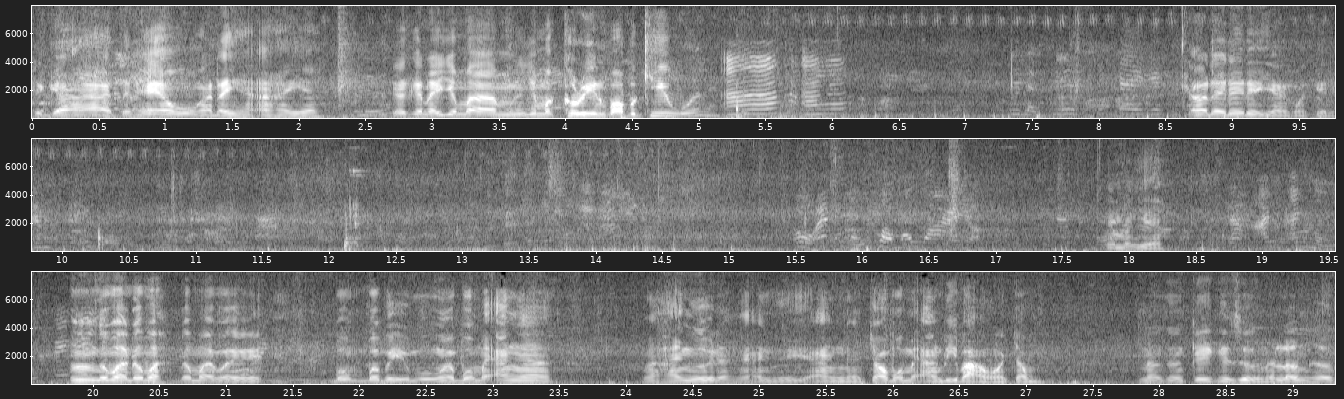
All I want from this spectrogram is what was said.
thịt gà thịt heo ở đây. À, hay à, cái cái này giống mà giống mà Korean barbecue á. À, à Đây ở đây đây đây nha, ngoài kia ở à em nói gì ạ? Cái ừ đúng rồi đúng rồi đúng rồi bởi bố bởi vì bố, mẹ ăn à, là hai người đó ăn thì ăn cho bố mẹ ăn đi vào ở trong nó cái cái giường nó lớn hơn.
